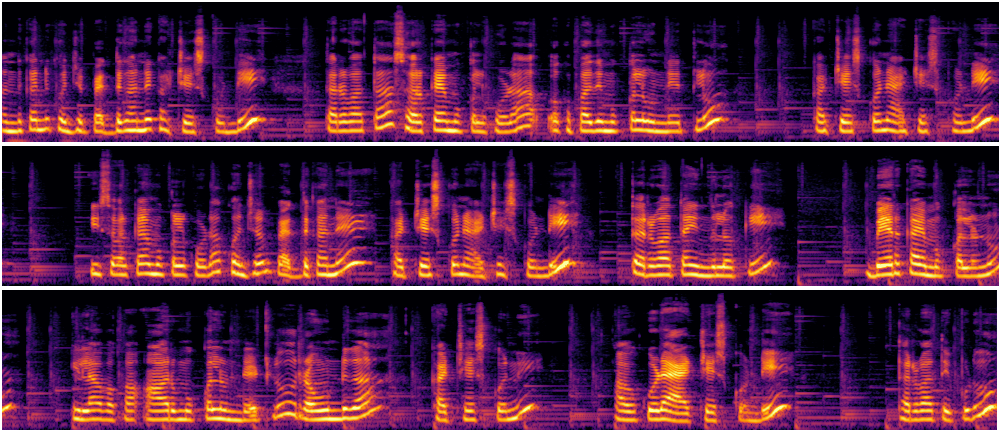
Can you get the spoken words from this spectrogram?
అందుకని కొంచెం పెద్దగానే కట్ చేసుకోండి. తర్వాత సొరకాయ ముక్కలు కూడా ఒక పది ముక్కలు ఉండేట్లు కట్ చేసుకొని యాడ్ చేసుకోండి. ఈ సొరకాయ ముక్కలు కూడా కొంచెం పెద్దగానే కట్ చేసుకొని యాడ్ చేసుకోండి. తర్వాత ఇందులోకి బీరకాయ ముక్కలను ఇలా ఒక ఆరు ముక్కలు ఉండేట్లు రౌండ్గా కట్ చేసుకొని అవి కూడా యాడ్ చేసుకోండి. తర్వాత ఇప్పుడు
